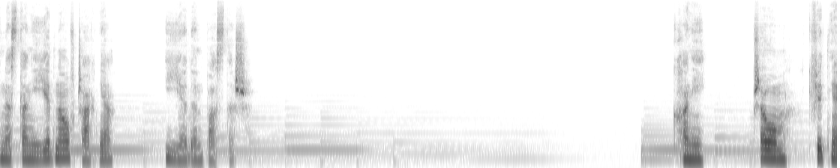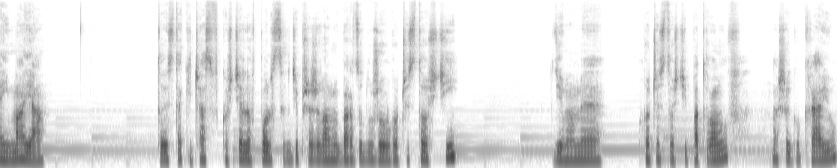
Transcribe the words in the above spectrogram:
i nastanie jedna owczarnia i jeden pasterz. Kochani, przełom kwietnia i maja to jest taki czas w kościele w Polsce, gdzie przeżywamy bardzo dużo uroczystości, gdzie mamy uroczystości patronów naszego kraju.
